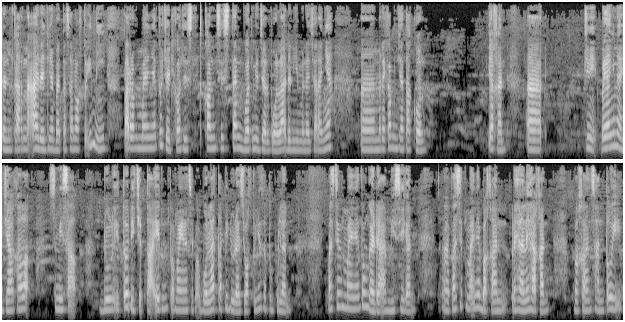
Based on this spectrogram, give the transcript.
Dan karena adanya batasan waktu ini para pemainnya tuh jadi konsisten, konsisten buat ngejar bola dan gimana caranya uh, mereka mencetak gol. Ya kan? Uh, gini bayangin aja kalau semisal dulu itu diciptain permainan sepak bola tapi durasi waktunya satu bulan. Pasti pemainnya tuh nggak ada ambisi kan. Uh, pasti pemainnya bahkan leha-leha kan bahkan santuy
